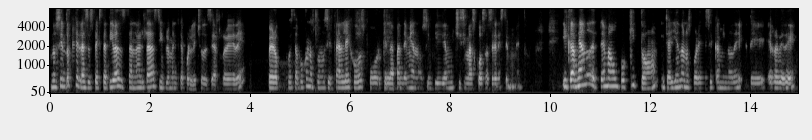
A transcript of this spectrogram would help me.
no siento que las expectativas están altas simplemente por el hecho de ser RBD, pero pues tampoco nos podemos ir tan lejos porque la pandemia nos impide muchísimas cosas en este momento. Y cambiando de tema un poquito, ya yéndonos por ese camino de, de RBD,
